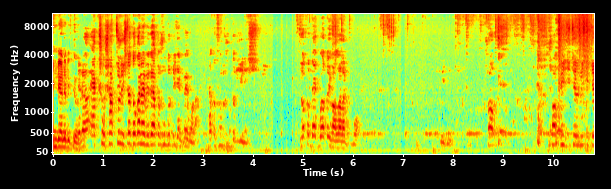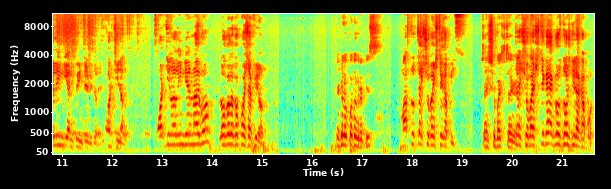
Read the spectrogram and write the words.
ইন্ডিয়ানের ভিতরে? এটা একশো সাতচল্লিশটা দোকানের ভিতরে এত সুন্দর ডিজাইন পাইবো না। এত সুন্দর সুন্দর জিনিস। যত দেখব ততই ভালো লাগবো। সব সব ডিজিটাল ডিজিটাল ইন্ডিয়ান প্রিন্টের ভিতরে অরিজিনাল অরিজিনাল ইন্ডিয়ান নয়বো লগে লগে পয়সা ফেরত। এগুলো কত করে পিস মাত্র চারশো বাইশ টাকা পিস চারশো বাইশ টাকা। চারশো বাইশ টাকা এক দশ গিরা কাপড়।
